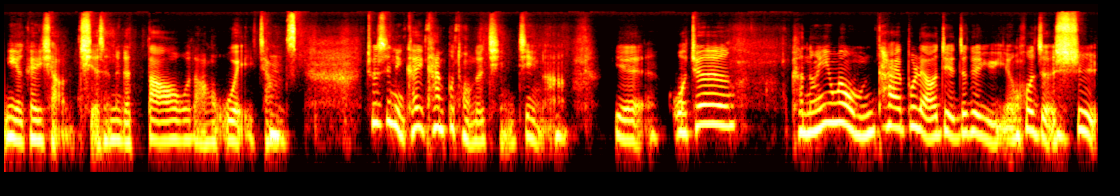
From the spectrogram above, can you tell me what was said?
你也可以想写成那个刀，然后位这样子，嗯、就是你可以看不同的情境啊。也，我觉得可能因为我们太不了解这个语言，或者是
